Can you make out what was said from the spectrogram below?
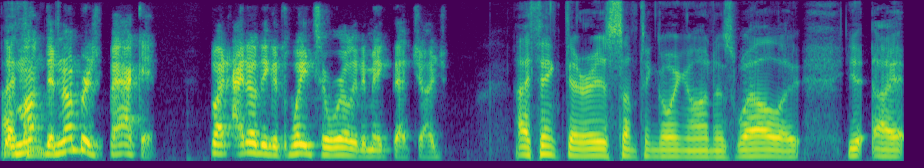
The, think, the numbers back it, but I don't think it's way too early to make that judgment. I think there is something going on as well. I, I,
